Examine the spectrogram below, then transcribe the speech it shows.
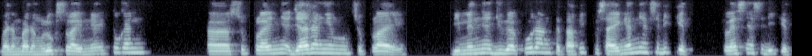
barang-barang lux lainnya itu kan uh, supply-nya jarang yang mensuplai. Demand-nya juga kurang, tetapi persaingannya sedikit, class-nya sedikit.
